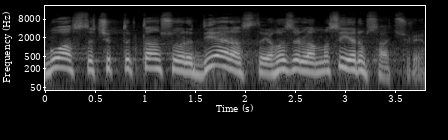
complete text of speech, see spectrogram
bu hasta çıktıktan sonra diğer hastaya hazırlanması yarım saat sürüyor.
